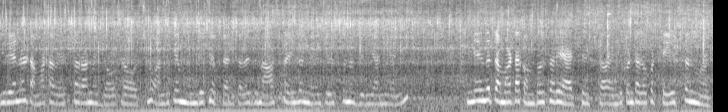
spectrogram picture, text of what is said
బిర్యానీలో టమాటా వేస్తారా అని మీకు డౌట్ రావచ్చు. అందుకే ముందే చెప్పాను కదా ఇది నా స్టైల్లో నేను చేస్తున్న బిర్యానీ అని. నేను టమాటా కంపల్సరీ యాడ్ చేస్తాను ఎందుకంటే అదొక టేస్ట్ అనమాట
